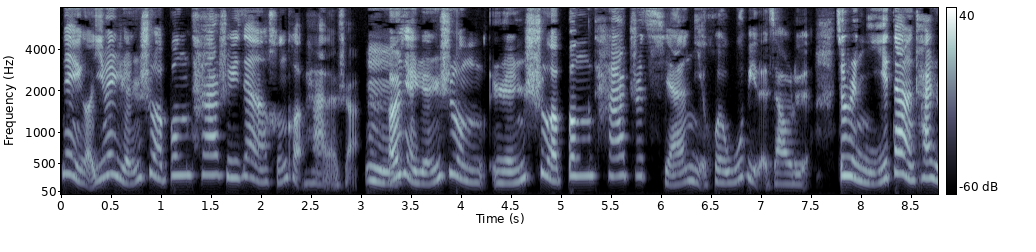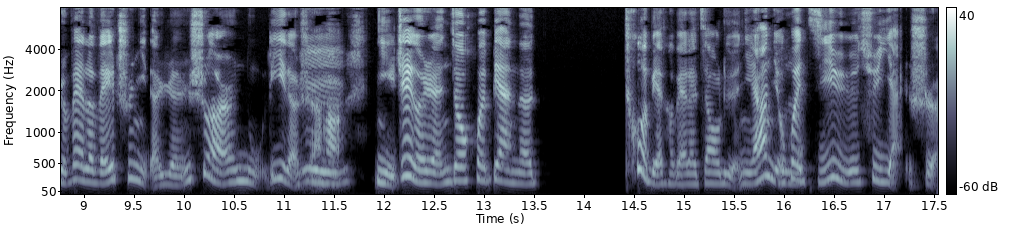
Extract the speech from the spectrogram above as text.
那个因为人设崩塌是一件很可怕的事儿，嗯，而且人设人设崩塌之前你会无比的焦虑，就是你一旦开始为了维持你的人设而努力的时候，你这个人就会变得特别特别的焦虑，你然后你就会急于去掩饰，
